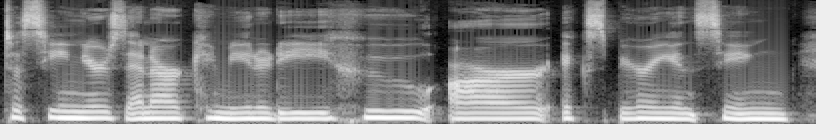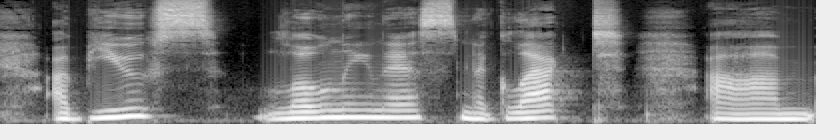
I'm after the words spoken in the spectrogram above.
to seniors in our community who are experiencing abuse, loneliness, neglect, um,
